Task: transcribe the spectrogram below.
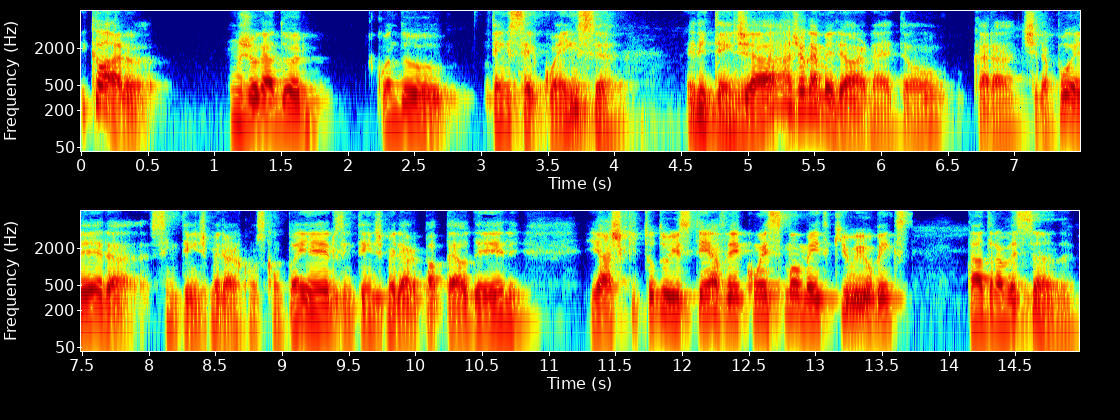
E claro, um jogador, quando tem sequência, ele tende a jogar melhor, né? Então, o cara tira poeira, se entende melhor com os companheiros, entende melhor o papel dele. E acho que tudo isso tem a ver com esse momento que o Wilbanks está atravessando.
